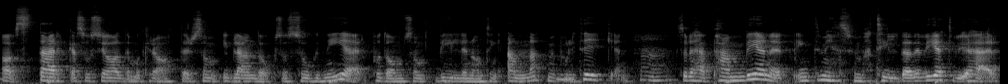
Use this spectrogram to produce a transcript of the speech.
Av starka socialdemokrater som ibland också såg ner på de som ville någonting annat med politiken. Mm. Så det här pannbenet, inte minst för Matilda, det vet vi ju här,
